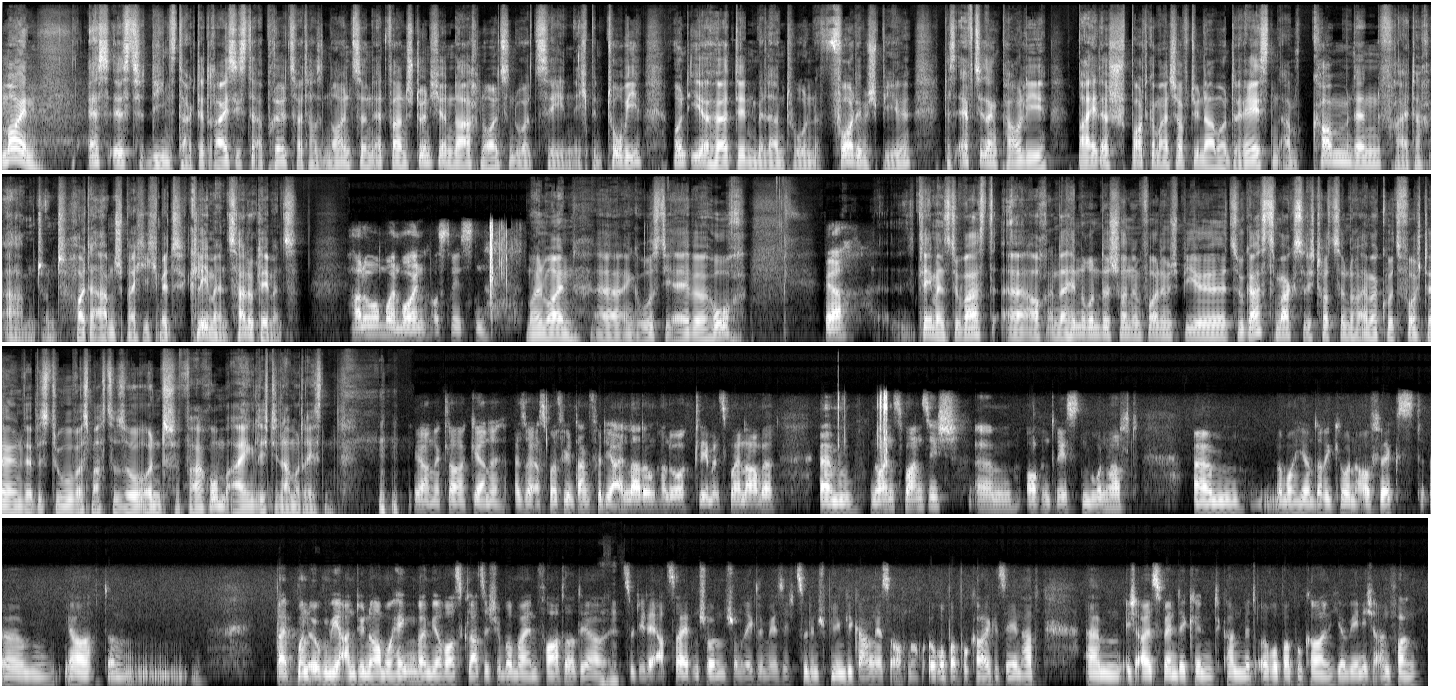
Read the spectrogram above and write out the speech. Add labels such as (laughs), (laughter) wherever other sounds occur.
Moin, es ist Dienstag, der 30. April 2019, etwa ein Stündchen nach 19.10 Uhr. Ich bin Tobi und ihr hört den Millanton vor dem Spiel des FC St. Pauli bei der Sportgemeinschaft Dynamo Dresden am kommenden Freitagabend. Und heute Abend spreche ich mit Clemens. Hallo Clemens. Hallo, moin moin aus Dresden. Moin moin, äh, ein Gruß die Elbe hoch. Ja, Clemens, du warst äh, auch in der Hinrunde schon vor dem Spiel zu Gast. Magst du dich trotzdem noch einmal kurz vorstellen? Wer bist du? Was machst du so? Und warum eigentlich Dynamo Dresden? (laughs) ja, na klar, gerne. Also erstmal vielen Dank für die Einladung. Hallo, Clemens, mein Name. Ähm, 29, ähm, auch in Dresden wohnhaft. Ähm, wenn man hier in der Region aufwächst, ähm, ja, dann bleibt man irgendwie an Dynamo hängen. Bei mir war es klassisch über meinen Vater, der mhm. zu DDR-Zeiten schon, schon regelmäßig zu den Spielen gegangen ist, auch noch Europapokal gesehen hat. Ähm, ich als Wendekind kann mit Europapokal hier wenig anfangen.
